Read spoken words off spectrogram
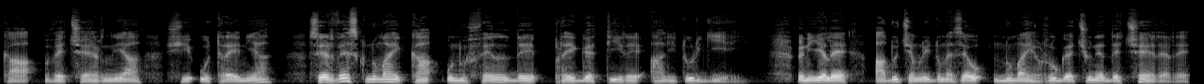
ca vecernia și utrenia, servesc numai ca un fel de pregătire a liturgiei. În ele aducem lui Dumnezeu numai rugăciune de cerere,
